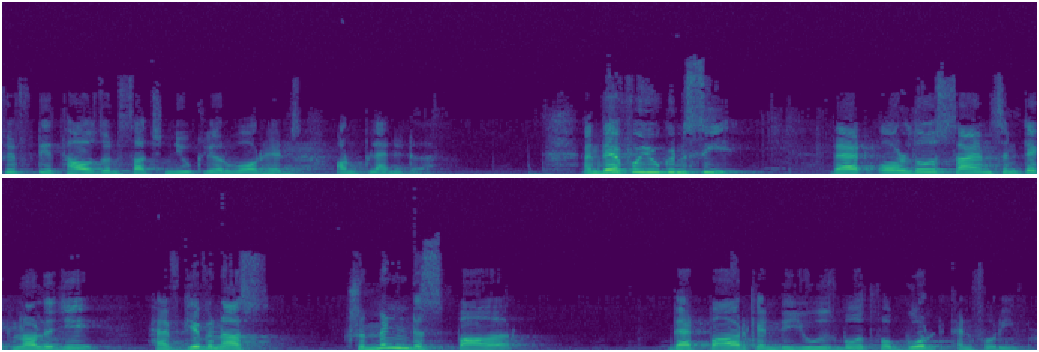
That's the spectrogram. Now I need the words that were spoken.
50,000 such nuclear warheads on planet Earth. And therefore, you can see that although science and technology have given us tremendous power, that power can be used both for good and for evil.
